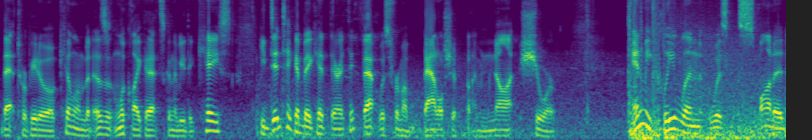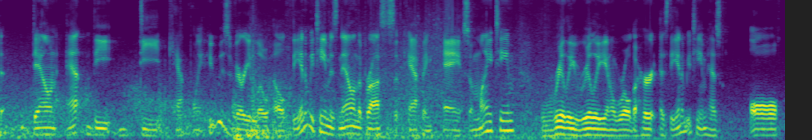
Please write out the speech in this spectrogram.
that torpedo will kill him, but it doesn't look like that's going to be the case. He did take a big hit there. I think that was from a battleship, but I'm not sure. Enemy Cleveland was spotted down at the D cap point. He was very low health. The enemy team is now in the process of capping A. So my team really, really in a world of hurt as the enemy team has all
